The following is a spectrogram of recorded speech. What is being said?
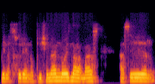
de la asesoría nutricional. No es nada más hacer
